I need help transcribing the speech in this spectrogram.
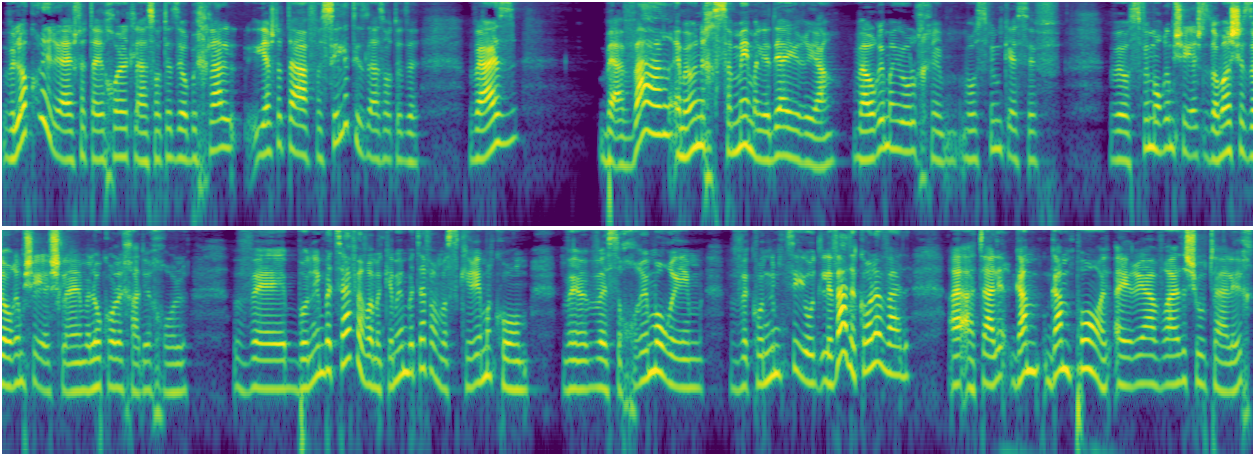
ולא כל עירייה יש לה את היכולת לעשות את זה, או בכלל יש לה את ה-facilities לעשות את זה. ואז, בעבר, הם היו נחסמים על ידי העירייה, וההורים היו הולכים ואוספים כסף, ואוספים הורים שיש, זה אומר שזה הורים שיש להם, ולא כל אחד יכול. ובונים בית ספר, ומקימים בית ספר, ומשכירים מקום, ו- ושוכרים מורים, וקונים ציוד, לבד, הכל לבד. התהליך, גם, גם פה העירייה עברה איזשהו תהליך,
